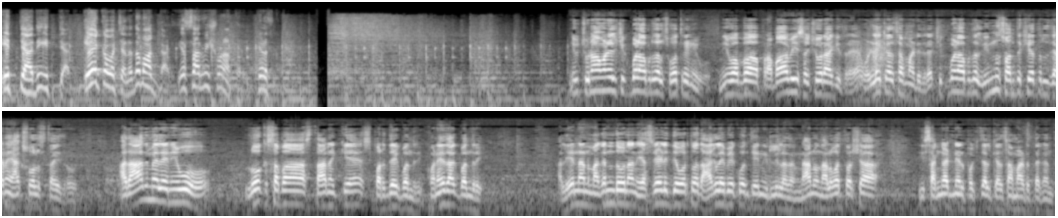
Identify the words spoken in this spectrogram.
ಇತ್ಯಾದಿ ಇತ್ಯಾದಿ. ಏಕವಚನದ ವಾಗ್ದಾಳಿ. ಎಸ್ ಆರ್ ವಿಶ್ವನಾಥರು. ಅವರು ಕೇಳಿಸ್ಕೊಂಡು ನೀವು ಚುನಾವಣೆಯಲ್ಲಿ ಚಿಕ್ಕಬಳ್ಳಾಪುರದಲ್ಲಿ ಸೋತ್ರಿ ನೀವು. ನೀವೊಬ್ಬ ಪ್ರಭಾವಿ ಸಚಿವರಾಗಿದ್ರೆ, ಒಳ್ಳೆ ಕೆಲಸ ಮಾಡಿದ್ರೆ, ಚಿಕ್ಕಬಳ್ಳಾಪುರದಲ್ಲಿ ನಿನ್ನ ಸ್ವಂತ ಕ್ಷೇತ್ರದ ಜನ ಯಾಕೆ ಸೋಲಿಸ್ತಾ ಇದ್ರು? ಅದಾದ್ಮೇಲೆ ನೀವು ಲೋಕಸಭಾ ಸ್ಥಾನಕ್ಕೆ ಸ್ಪರ್ಧೆಗೆ ಬಂದ್ರಿ, ಕೊನೆಯದಾಗಿ ಬಂದ್ರಿ. ಅಲ್ಲೇನು ನನ್ನ ಮಗನದು ನಾನು ಹೆಸರು ಹೇಳಿದ್ದೆ ಹೊರತು ಅದು ಆಗಲೇಬೇಕು ಅಂತ ಏನು ಇರಲಿಲ್ಲ ನನಗೆ ನಾನು ನಲವತ್ತು ವರ್ಷ ಈ ಸಂಘಟನೆಯಲ್ಲಿ ಪಕ್ಷದಲ್ಲಿ ಕೆಲಸ ಮಾಡಿರ್ತಕ್ಕಂಥ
